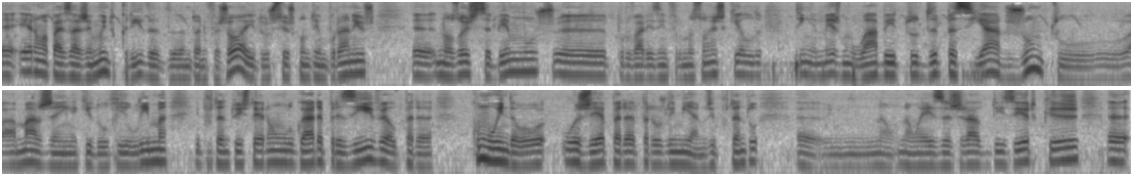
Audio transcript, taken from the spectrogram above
eh, era uma paisagem muito querida de António Fajó e dos seus contemporâneos. Eh, nós hoje sabemos, eh, por várias informações, que ele tinha mesmo o hábito de passear junto à margem aqui do Rio Lima e, portanto, isto era um lugar aprazível para como ainda hoje é para, para os limianos. E, portanto, eh, não, não é exagerado dizer que eh,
